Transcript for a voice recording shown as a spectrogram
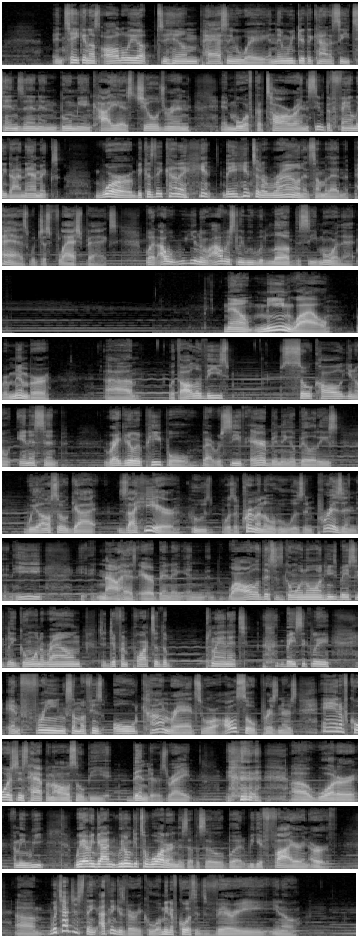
and taking us all the way up to him passing away. And then we get to kind of see Tenzin and Bumi and Kya as children and more of Katara and see what the family dynamics were because they kind of hint they hinted around at some of that in the past with just flashbacks. But I you know obviously we would love to see more of that. Now, meanwhile, remember, uh, with all of these so-called you know innocent regular people that receive airbending abilities, we also got Zahir, who was a criminal who was in prison, and he, he now has airbending. And while all of this is going on, he's basically going around to different parts of the planet, basically, and freeing some of his old comrades who are also prisoners, and of course, just happen to also be benders, right? uh, water. I mean, we we haven't gotten we don't get to water in this episode, but we get fire and earth, um, which I just think I think is very cool. I mean, of course, it's very you know,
